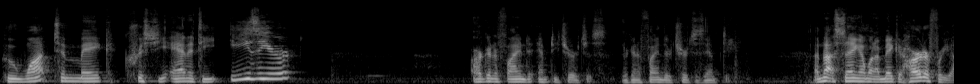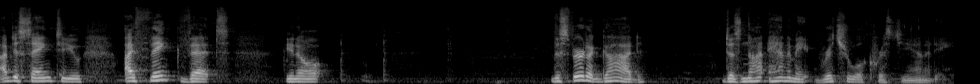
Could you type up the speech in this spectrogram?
who want to make Christianity easier are going to find empty churches. They're going to find their churches empty. I'm not saying I want to make it harder for you. I'm just saying to you, I think that, you know, the Spirit of God does not animate ritual Christianity.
